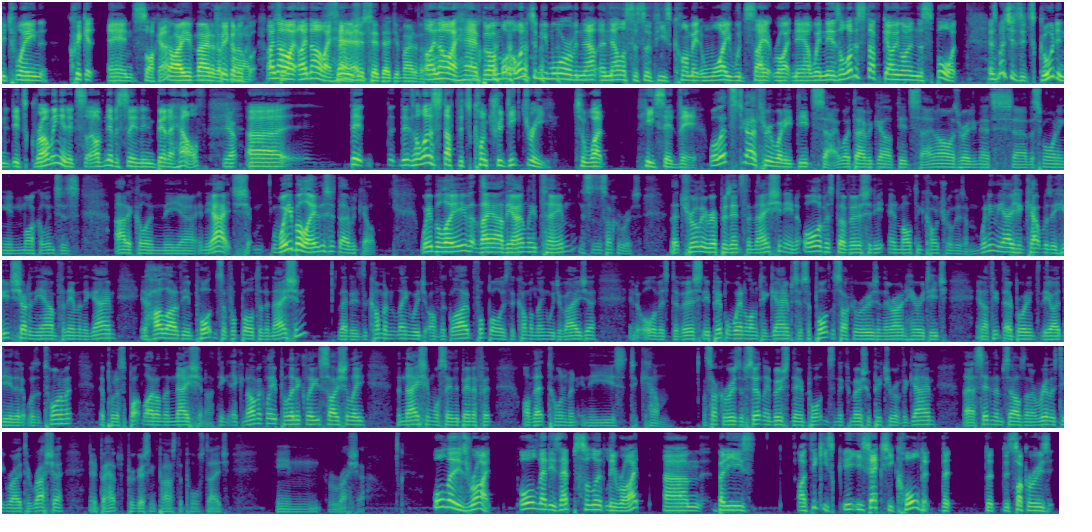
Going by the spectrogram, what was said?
between cricket and soccer. Oh, you've made it a Cricket fight. I know. I, I know. I As soon as have. you said that, you made it a fight. I know I have, but I want it to be more of an analysis of his comment and why he would say it right now when there's a lot of stuff going on in the sport. As much as it's good and it's growing and it's, I've never seen it in better health. Yep. Uh, there, there's a lot of stuff that's contradictory to what he said there. Well, let's go through what he did say, what David Gallop did say, and I was reading this uh, this morning in Michael Lynch's article in the uh, in the Age. We believe this is David Gallop. We believe they are the only team. This is the Socceroos that truly represents the nation in all of its diversity and multiculturalism. Winning the Asian Cup was a huge shot in the arm for them in the game. It highlighted the importance of football to the nation. That is the common language of the globe. Football is the common language of Asia and all of its diversity. People went along to games to support the Socceroos and their own heritage, and I think they brought into the idea that it was a tournament that put a spotlight on the nation. I think economically, politically, socially, the nation will see the benefit of that tournament in the years to come. The Socceroos have certainly boosted their importance in the commercial picture of the game. They are setting themselves on a realistic road to Russia and perhaps progressing past the pool stage in Russia. All that is right. All that is absolutely right. Um, but he's, I think he's he's actually called it that that the Socceroos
